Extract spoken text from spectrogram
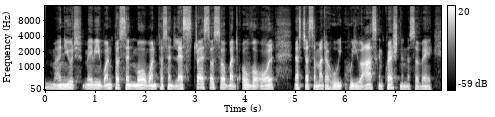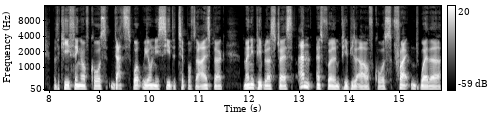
minute, maybe 1% more, 1% less stress or so. But overall, that's just a matter who, who you ask and question in the survey. But the key thing, of course, that's what we only see the tip of the iceberg many people are stressed and as well people are of course frightened whether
